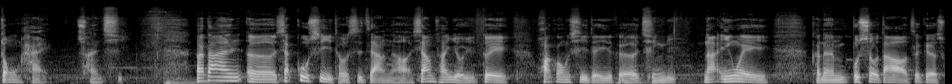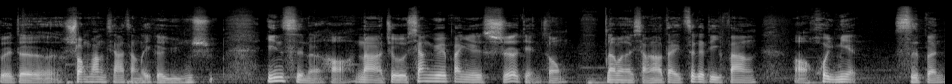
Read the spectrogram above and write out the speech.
东海传奇。那当然，呃，像故事里头是这样的哈，相传有一对化工系的一个情侣。那因为可能不受到这个所谓的双方家长的一个允许，因此呢，哈，那就相约半夜十二点钟，那么想要在这个地方啊会面私奔，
